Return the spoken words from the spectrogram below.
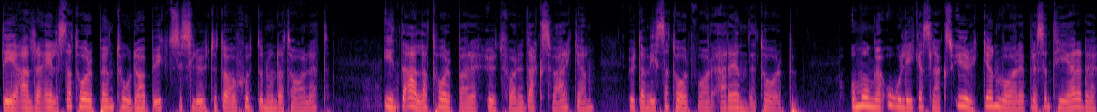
De allra äldsta torpen torde ha byggts i slutet av 1700-talet. Inte alla torpare utförde dagsverken utan vissa torp var arrendetorp. Och många olika slags yrken var representerade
